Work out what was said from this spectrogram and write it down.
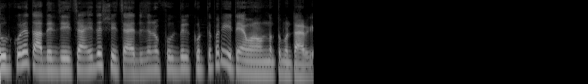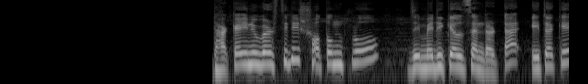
দূর করে তাদের যে চাহিদা, সেই চাহিদা যেন ফুলফিল করতে পারি, এটাই আমার অন্যতম টার্গেট ঢাকা ইউনিভার্সিটির স্বতন্ত্র যে মেডিকেল সেন্টারটা এটাকে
